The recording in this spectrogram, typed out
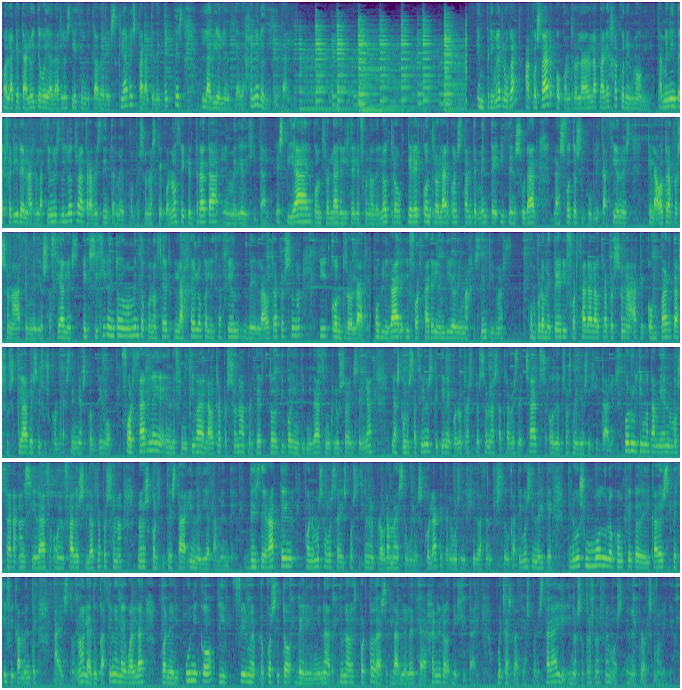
Hola, ¿qué tal? Hoy te voy a dar los 10 indicadores claves para que detectes la violencia de género digital. En primer lugar, acosar o controlar a la pareja con el móvil. También interferir en las relaciones del otro a través de Internet, con personas que conoce y que trata en medio digital. Espiar, controlar el teléfono del otro, querer controlar constantemente y censurar las fotos y publicaciones que la otra persona hace en medios sociales. Exigir en todo momento conocer la geolocalización de la otra persona y controlarla. Obligar y forzar el envío de imágenes íntimas comprometer y forzar a la otra persona a que comparta sus claves y sus contraseñas contigo. Forzarle, en definitiva, a la otra persona a perder todo tipo de intimidad, incluso a enseñar las conversaciones que tiene con otras personas a través de chats o de otros medios digitales. Por último, también mostrar ansiedad o enfado si la otra persona no nos contesta inmediatamente. Desde Gaptain ponemos a vuestra disposición el programa de Segura Escola que tenemos dirigido a centros educativos y en el que tenemos un módulo concreto dedicado específicamente a esto, ¿no? la educación en la igualdad con el único y firme propósito de eliminar de una vez por todas la violencia de género digital. Muchas gracias por estar ahí y nosotros nos vemos en el próximo vídeo.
